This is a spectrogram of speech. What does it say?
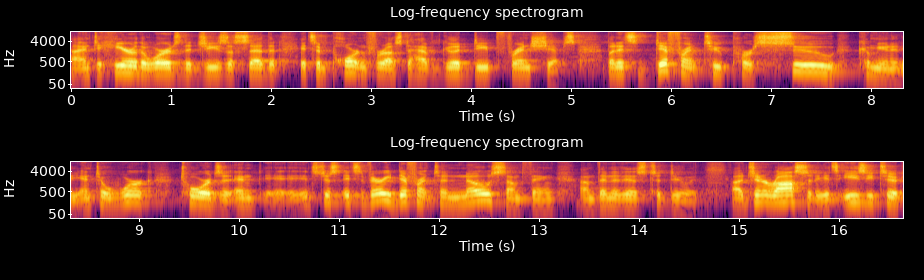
uh, and to hear the words that Jesus said that it's important for us to have good, deep friendships. But it's different to pursue community and to work towards it. And it's just, it's very different to know something um, than it is to do it. Uh, generosity, it's easy to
